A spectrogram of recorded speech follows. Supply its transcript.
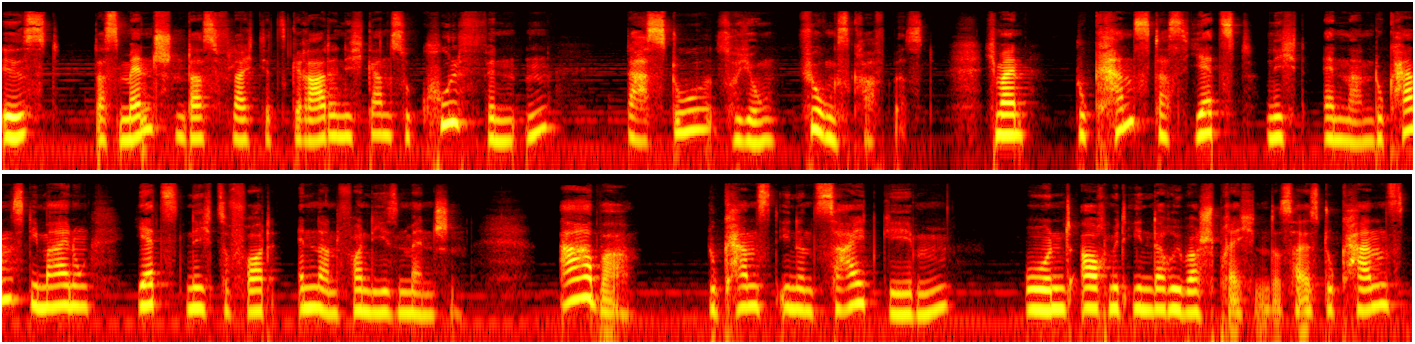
ist, dass Menschen das vielleicht jetzt gerade nicht ganz so cool finden, dass du so jung Führungskraft bist. Ich meine, Du kannst das jetzt nicht ändern. Du kannst die Meinung jetzt nicht sofort ändern von diesen Menschen. Aber du kannst ihnen Zeit geben und auch mit ihnen darüber sprechen. Das heißt, du kannst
